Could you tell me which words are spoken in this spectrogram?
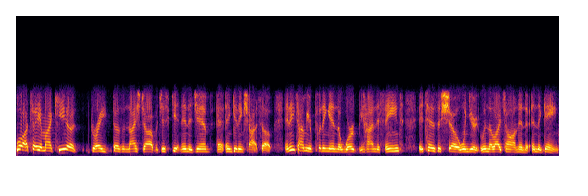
Well, I tell you, Mykea Gray does a nice job of just getting in the gym and, and getting shots up. Anytime you're putting in the work behind the scenes, it tends to show when you're when the lights on in the in the games.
